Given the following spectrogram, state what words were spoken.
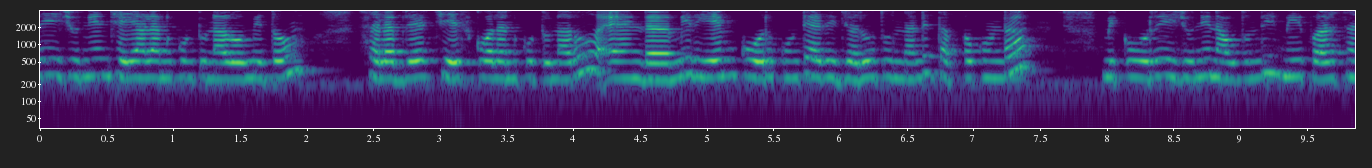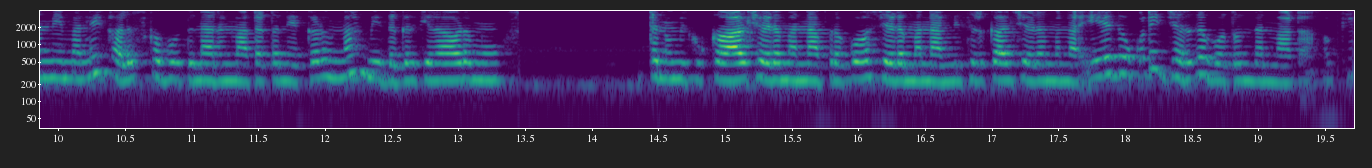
రీయూనియన్ చేయాలనుకుంటున్నారు. మీతో సెలబ్రేట్ చేసుకోవాలనుకుంటున్నారు. అండ్ మీరు ఏం కోరుకుంటే అది జరుగుతుందండి. తప్పకుండా మీకు రీయూనియన్ అవుతుంది. మీ పర్సన్ మిమ్మల్ని కలుసుకోబోతున్నారనమాట. తను ఎక్కడున్నా మీ దగ్గరికి రావడము, తను మీకు కాల్ చేయడం అన్నా, ప్రపోజ్ చేయడం అన్నా, మిస్డ్ కాల్ చేయడం అన్నా ఏదో ఒకటి జరగబోతుందనమాట. ఓకే.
